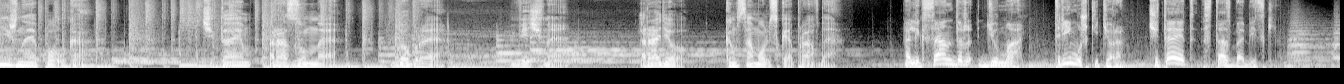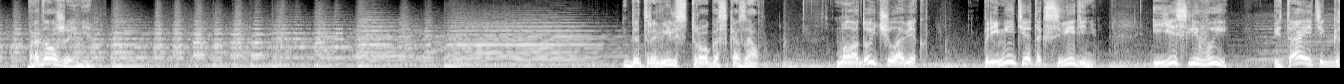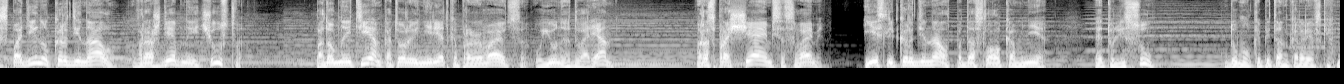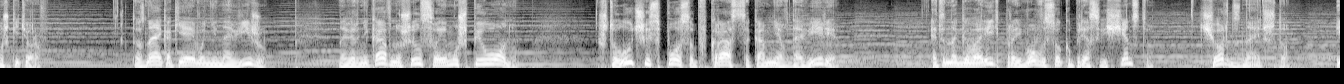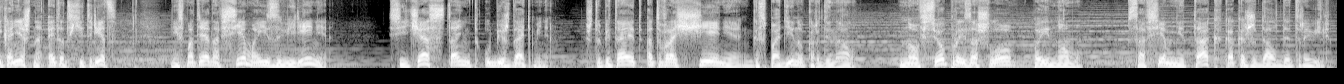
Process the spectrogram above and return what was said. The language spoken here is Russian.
Книжная полка. Читаем разумное, доброе, вечное. Радио «Комсомольская правда». Александр Дюма. «Три мушкетера». Читает Стас Бабицкий. Продолжение. Детравиль строго сказал. «Молодой человек, примите это к сведению. И если вы питаете к господину кардиналу враждебные чувства, подобные тем, которые нередко прорываются у юных дворян, распрощаемся с вами. Если кардинал подослал ко мне эту лису, думал капитан королевских мушкетеров, то, зная, как я его ненавижу, наверняка внушил своему шпиону, что лучший способ вкрасться ко мне в доверие – это наговорить про его высокопреосвященство черт знает что. И, конечно, этот хитрец, несмотря на все мои заверения, сейчас станет убеждать меня, что питает отвращение господину кардиналу. Но все произошло по-иному. Совсем не так, как ожидал Детревиль.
